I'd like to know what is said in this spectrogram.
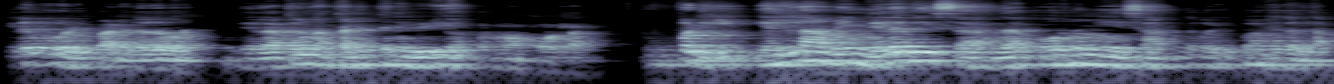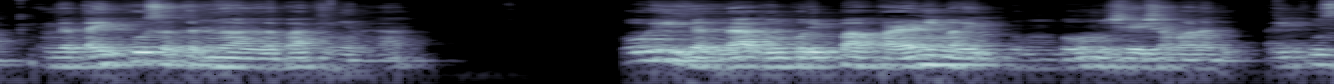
இரவு வழிபாடுகள் வரும். இது எல்லாத்துக்கும் நான் தனித்தனி வீடியோ அப்புறமா போடுறேன். இப்படி எல்லாமே நிலவை சார்ந்த பௌர்ணமியை சார்ந்த வழிபாடுகள் தான். இந்த தைப்பூச திருநாள்ல பார்த்தீங்கன்னா கோயில்களில் அதுவும் குறிப்பா பழனிமலை ரொம்பவும் விசேஷமானது. தைப்பூச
